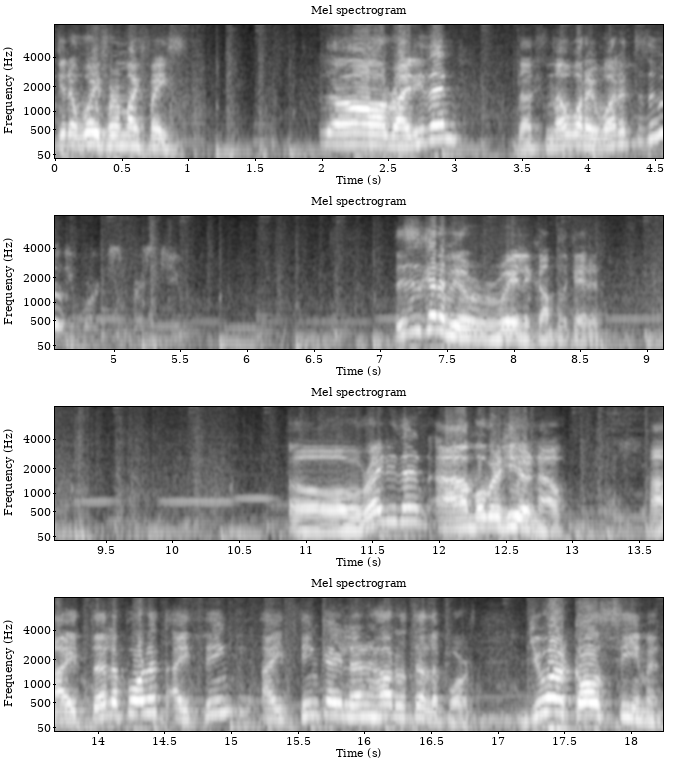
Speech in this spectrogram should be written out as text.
Get away from my face. Alrighty then. That's not what I wanted to do. This is gonna be really complicated. Alrighty then, I'm over here now. I teleported, I think, I think I learned how to teleport. You are called Seaman.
